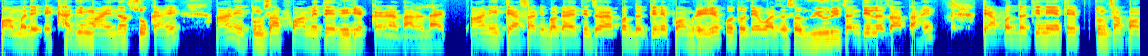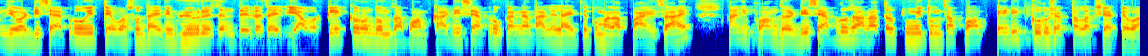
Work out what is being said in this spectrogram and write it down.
फॉर्ममध्ये एक एखादी मायनर चूक आहे आणि तुमचा फॉर्म येथे रिजेक्ट करण्यात आलेला आहे. आणि त्यासाठी बघा येथे ज्या पद्धतीने फॉर्म रिजेक्ट होतो तेव्हा जसं व्ह्यू रिझन दिलं जात आहे त्या पद्धतीने येथे तुमचा फॉर्म जेव्हा डिसअप्रूव्ह होईल तेव्हा सुद्धा येथे व्ह्यू रिझन दिलं जाईल. यावर क्लिक करून तुमचा फॉर्म का डिसअप्रूव्ह करण्यात आलेला आहे ते तुम्हाला पाहायचं आहे. आणि फॉर्म जर डिसअप्रूव्ह झाला तर तुम्ही तुमचा फॉर्म एडिट करू शकता लक्षात ठेवा.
